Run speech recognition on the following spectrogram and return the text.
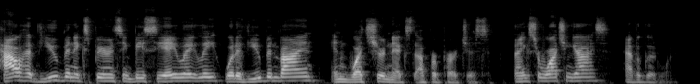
How have you been experiencing BCA lately? What have you been buying? And what's your next upper purchase? Thanks for watching, guys. Have a good one.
